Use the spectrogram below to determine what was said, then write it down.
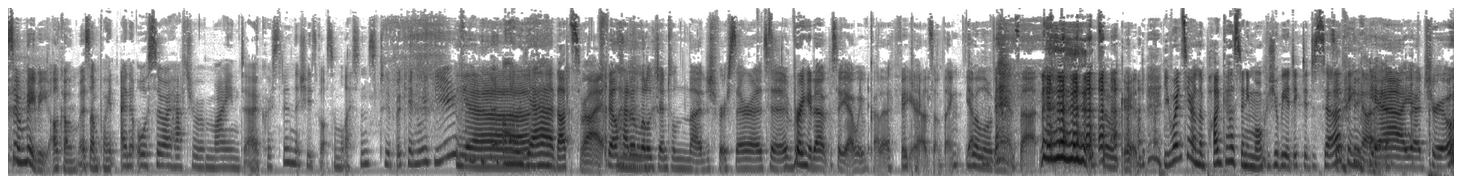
so maybe I'll come some point. And also, I have to remind uh, Kristen that she's got some lessons to book in with you. Yeah. oh, yeah, that's right. Phil had a little gentle nudge for Sarah to bring it up. So yeah, we've got to figure out something. Yeah. We'll organise that. it's all good. You won't see her on the podcast anymore because you'll be addicted to surfing, though. yeah, yeah, true.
